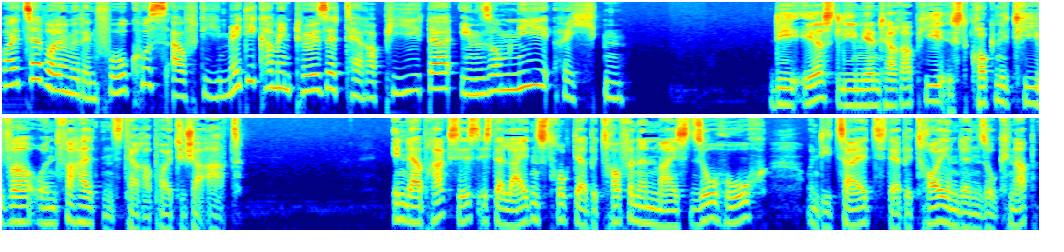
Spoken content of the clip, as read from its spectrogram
Heute wollen wir den Fokus auf die medikamentöse Therapie der Insomnie richten. Die Erstlinientherapie ist kognitiver und verhaltenstherapeutischer Art. In der Praxis ist der Leidensdruck der Betroffenen meist so hoch und die Zeit der Betreuenden so knapp,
